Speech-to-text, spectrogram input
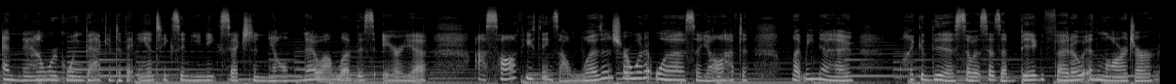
And now we're going back into the antiques and unique section. Y'all know I love this area. I saw a few things I wasn't sure what it was, so y'all have to let me know. Like this. So it says a big photo enlarger.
